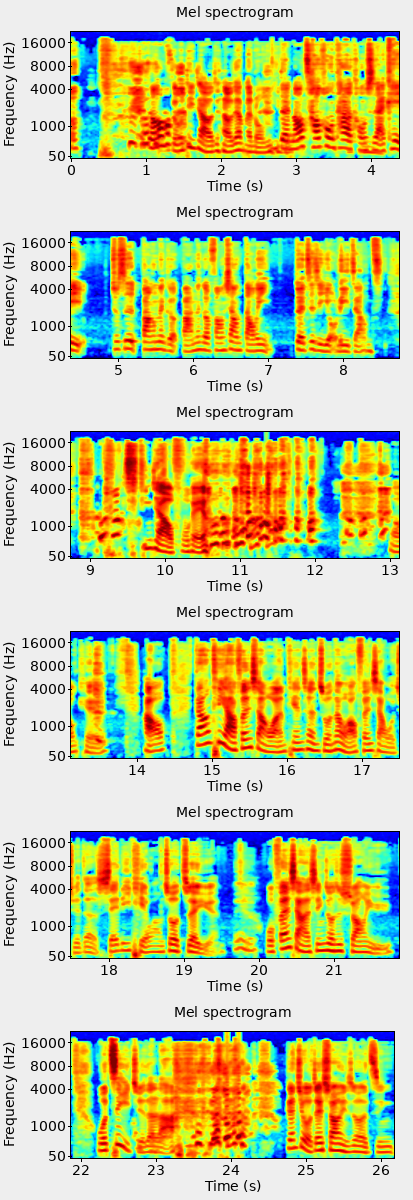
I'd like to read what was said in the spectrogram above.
然后怎么听起来好像好像蛮容易的？对，然后操控他的同时，还可以就是帮那个、嗯、把那个方向导引对自己有利，这样子。听起来好腹黑哦。OK。好，刚刚 Tia 分享完天秤座，那我要分享，我觉得谁离铁王座最远？嗯，我分享的星座是双鱼。我自己觉得啦，根据我对双鱼座的经，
